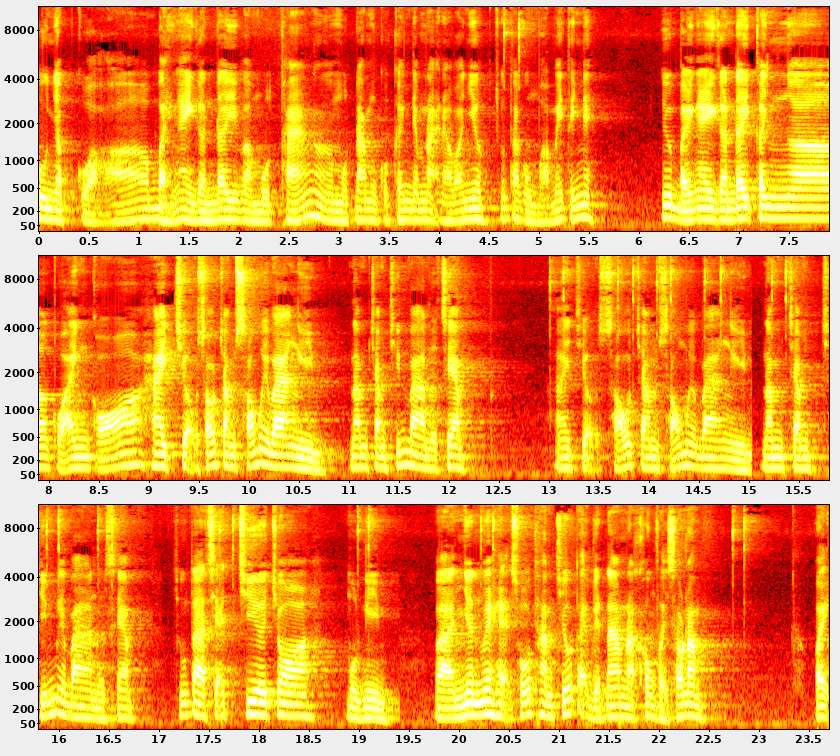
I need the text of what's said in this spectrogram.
thu nhập của 7 ngày gần đây và một tháng, một năm của kênh đem lại là bao nhiêu. Chúng ta cùng mở máy tính này. Như 7 ngày gần đây kênh ờ, của anh có 2 triệu 663 nghìn 593 lượt xem. 2 triệu 663 nghìn 593 lượt xem. Chúng ta sẽ chia cho 1 nghìn và nhân với hệ số tham chiếu tại Việt Nam là 0,65. Vậy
